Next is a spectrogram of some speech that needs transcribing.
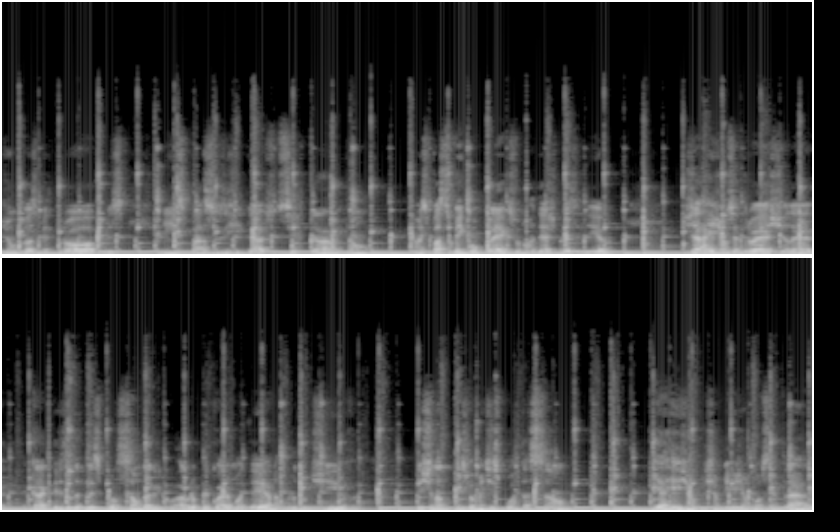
junto às metrópoles, em espaços irrigados do sertão, então é um espaço bem complexo o Nordeste brasileiro. Já a região Centro-Oeste, ela é caracterizada pela expansão da agropecuária moderna, produtiva, destinada principalmente à exportação. E a região que chama de região concentrada,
